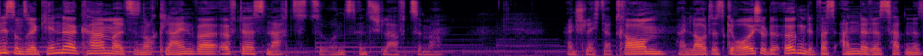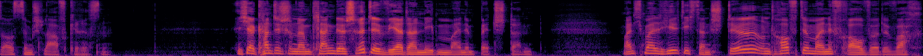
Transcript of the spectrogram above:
Eines unserer Kinder kam, als es noch klein war, öfters nachts zu uns ins Schlafzimmer. Ein schlechter Traum, ein lautes Geräusch oder irgendetwas anderes hatten es aus dem Schlaf gerissen. Ich erkannte schon am Klang der Schritte, wer da neben meinem Bett stand. Manchmal hielt ich dann still und hoffte, meine Frau würde wach,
